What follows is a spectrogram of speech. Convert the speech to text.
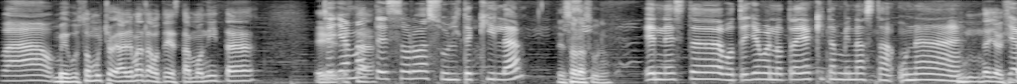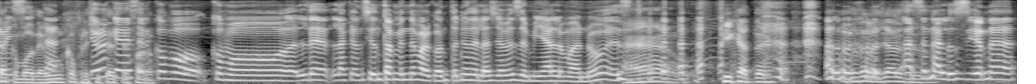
Wow. Me gustó mucho. Además, la botella está bonita. Se Eh, llama está- Tesoro Azul Tequila. Tesoro sí, Azul. En esta botella, bueno, trae aquí también hasta una. Una llavecita como de un cofrecito Yo creo que de debe ser como, como de la canción también de Marco Antonio de las llaves de mi alma, ¿no? Este, Ah, fíjate. a lo las del- hacen alusión a,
